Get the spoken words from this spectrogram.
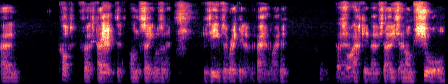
um, Cod first came into, on the scene, wasn't it? Because he was a regular at the bandwagon uh, right. back in those days, and I'm sure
